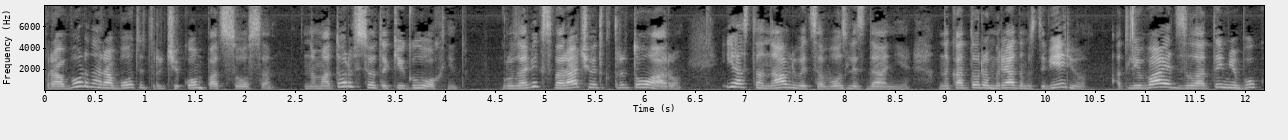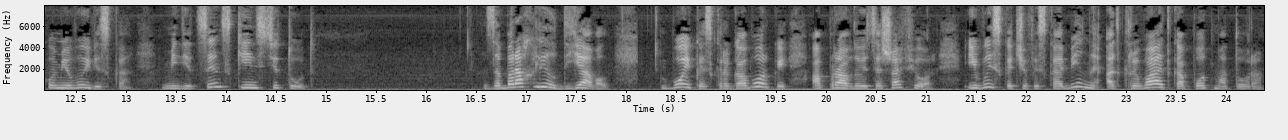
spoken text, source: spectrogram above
проворно работает рычагом подсоса. Но мотор все-таки глохнет. Грузовик сворачивает к тротуару и останавливается возле здания, на котором рядом с дверью отливает золотыми буквами вывеска «Медицинский институт». Забарахлил дьявол. Бойкой скороговоркой оправдывается шофер и, выскочив из кабины, открывает капот мотора.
